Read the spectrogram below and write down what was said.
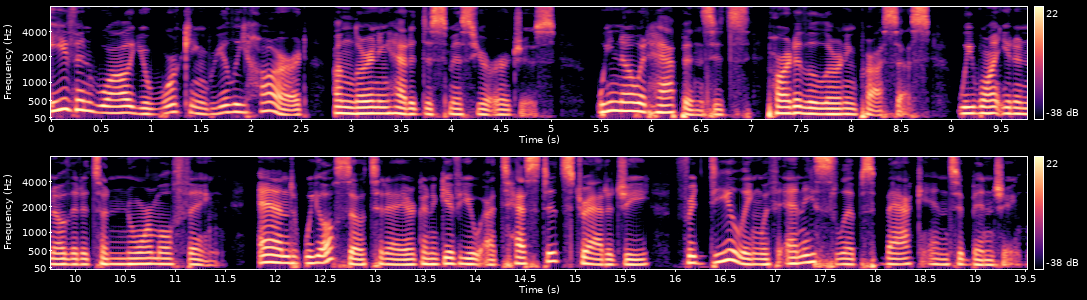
even while you're working really hard on learning how to dismiss your urges. We know it happens, it's part of the learning process. We want you to know that it's a normal thing. And we also today are going to give you a tested strategy for dealing with any slips back into binging.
